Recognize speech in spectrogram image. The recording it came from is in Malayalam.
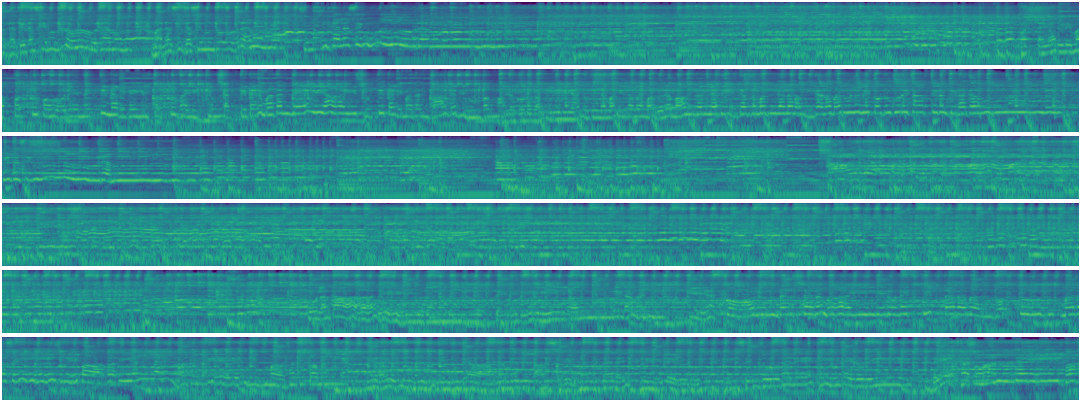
സിന്ദൂരം മകതിര സിന്ദൂരം മനസിക സിന്ദൂരം സുമംഗല സിന്ദൂരം പത്തു പോലെ നെറ്റിനറുകയിൽ തൊട്ടു വഹിക്കും. ശക്തി പെരുമതൻ ദേവിയായി ശുദ്ധി തലിമതൻ ഭാഗബിംബം. അഴകൊടു കവിയുനി അനുദിന മഹിതമയ മധുര മാംഗല്യ ദീർഘസുമംഗല മംഗളമരുളിനി തൊടുകുറി ചാർത്തിടും തിലകം ഇത് സിന്ദൂരം. കിഴക്കോലും ദർശനമായി ഇരുളെത്തിത്തടമൊട്ടു മനസ്സിൽ ശ്രീ പാർവതിയല്ലേ നിൻ മഹത്വമല്ലേ? നിറയും ധ്യാനമെല്ലാം ശ്രീമന്ദരൈഖീലെഴുതി സിന്ദൂരരേഖീലെഴുതി ദീർഘസുമംഗലീ ഭവ.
